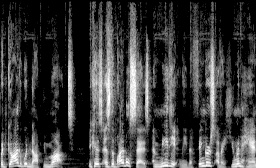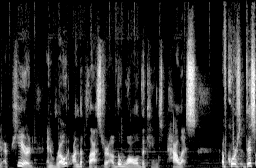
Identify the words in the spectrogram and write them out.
But God would not be mocked. Because as the Bible says, immediately the fingers of a human hand appeared and wrote on the plaster of the wall of the king's palace. Of course, this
